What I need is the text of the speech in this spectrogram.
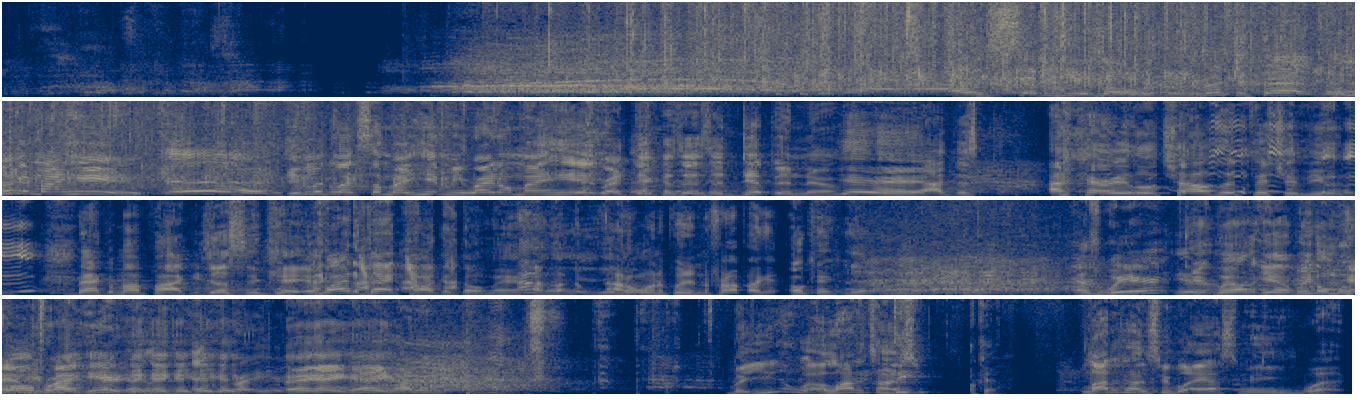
I was seven years old, man. Look at that, man. But look at my head. Yes. It looked like somebody hit me right on my head right there because there's a dip in there. Yeah, I just I carry a little childhood picture of you in the back of my pocket. Just in case. Why the back pocket though, man? I, mean, I don't know. want to put it in the front pocket. Okay, yeah. all right. That's weird. you Yeah, know? well, yeah, we're gonna move Have on you from right here. Hey, hey, hey, Have hey, you hey, right here. hey, hey, hey, I don't. But you know what? A lot of times, Okay. a lot of times people ask me What?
